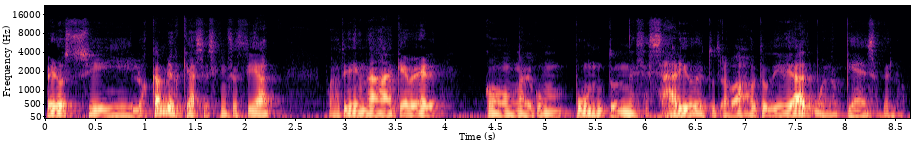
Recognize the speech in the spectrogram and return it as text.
Pero si los cambios que haces sin necesidad, pues no tienen nada que ver con algún punto necesario de tu trabajo o tu actividad, bueno, piénsatelo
